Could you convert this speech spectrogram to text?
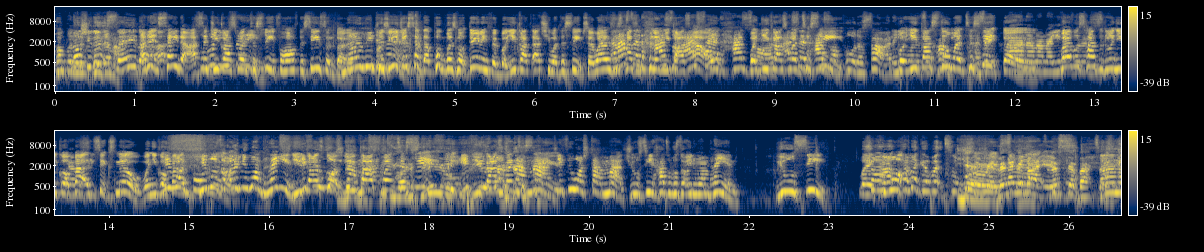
Pogba No, didn't she didn't them out. say that. I didn't say that. I So said you do you guys went to sleep for half the season, though. No, we Because you just said that Pogba's not doing anything, but you guys actually went to sleep. So where is And this I Hazard pulling you guys I out Hazard, when you guys I went said to Hazard sleep? pulled us out, and But he you guys still went to I sleep, "No, though. no, no, no, you Where was went Hazard when you got You battered 6 0? When you got He battered was, 4 he was the only one playing. You guys got- you that guys match- went to sleep. If You you guys went to that match, sleep. if you watch that match, you'll see Hazard was the only one playing. You will see. Wait, so can, what? can I get back to Yeah, Sorry, let's, Man get back, let's get back to No, no, no.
